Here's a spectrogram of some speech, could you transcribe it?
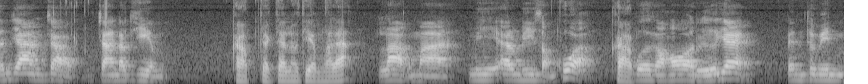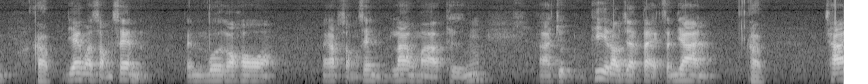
สัญญาณจากจานดาวเทียมครับจากจานเราวเทียมมาแล้ว ลากออกมามี LP สองขั้วครับ เวอร์กับฮอล์หรือแยกเป็นทวิน ครับ แยกมาสองเส้น เป็นเวอร์กับฮอล์นะครับสองเส้นลากมาถึงอ่าจุดที่เราจะแตกสัญญาณ ครับ ใช้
